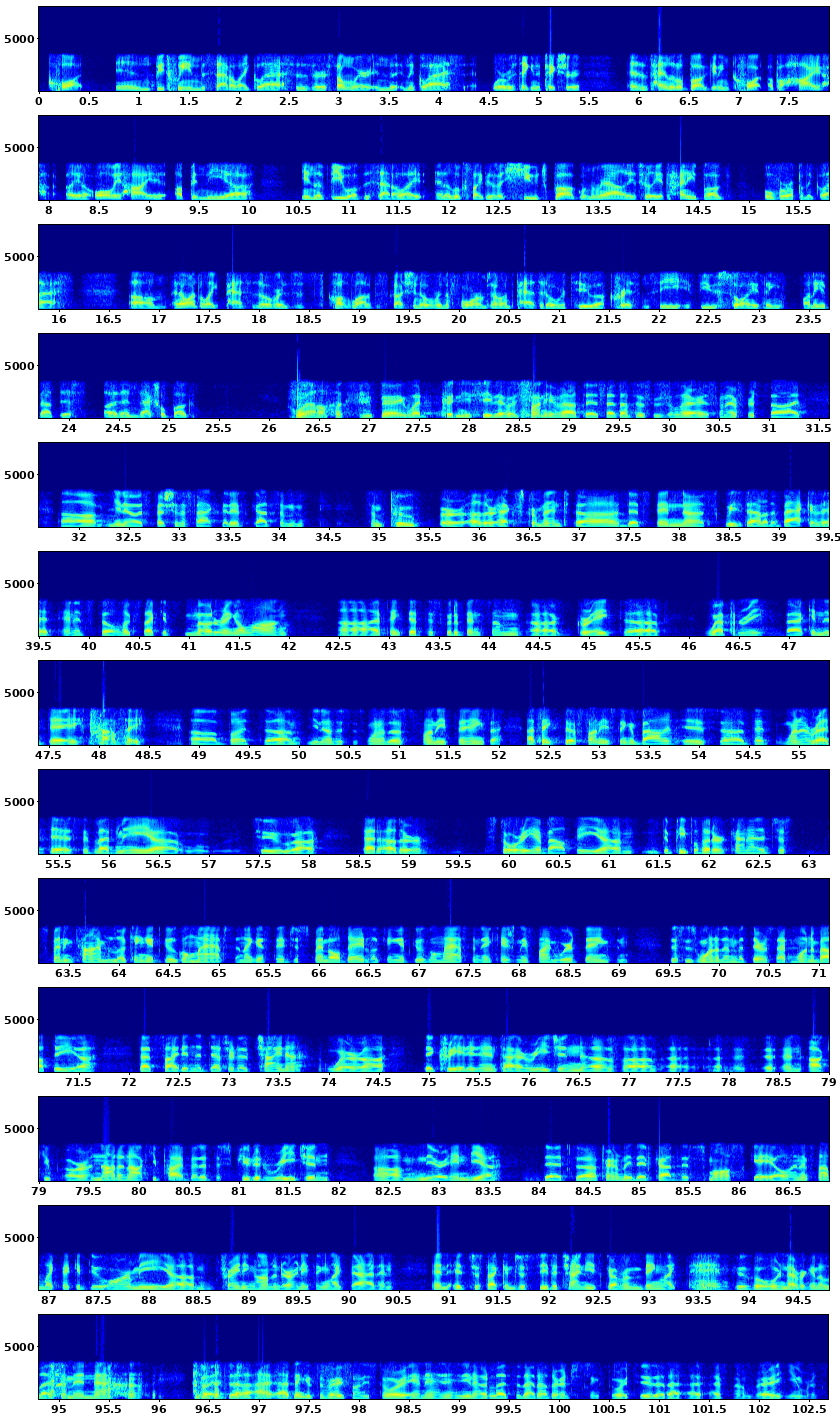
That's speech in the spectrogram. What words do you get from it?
caught in between the satellite glasses or somewhere in the in the glass where it was taking the picture, and it's a tiny little bug getting caught up a high, you know, all the way high up in the uh, in the view of the satellite, and it looks like there's a huge bug when in reality it's really a tiny bug over up in the glass. Um, and I wanted to like pass this over. And this caused a lot of discussion over in the forums. I wanted to pass it over to uh, Chris and see if you saw anything funny about this other than the actual bug. Well, Barry, what couldn't you see that was funny about this? I thought this was hilarious when I first saw it. Um, you know, especially the fact that it's got some some poop or other excrement uh, that's been uh, squeezed out of the back of it, and it still looks like it's motoring along. Uh, I think that this would have been some uh, great uh, weaponry back in the day, probably. Uh, but um, you know, this is one of those funny things. I, I think the funniest thing about it is uh, that when I read this, it led me uh, to uh, that other story about the um, the people that are kind of just spending time looking at Google Maps, and I guess they just spend all day looking at Google Maps, and they occasionally find weird things. And this is one of them. But there's that one about the uh, that site in the desert of China where uh, they created an entire region of uh, uh, uh, an occup or not an occupied but a disputed region um, near India that uh, apparently they've got this small scale and it's not like they could do army um, training on it or anything like that and and it's just I can just see the Chinese government being like, "Damn, Google, we're never going to let them in now." but uh, I, I think it's a very funny story, and, and you know, it led to that other interesting story too that I, I, I found very humorous.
